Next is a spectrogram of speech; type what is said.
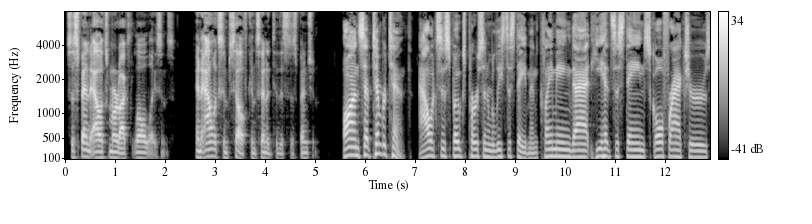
suspend Alex Murdaugh's law license, and Alex himself consented to the suspension. On September 10th, Alex's spokesperson released a statement claiming that he had sustained skull fractures,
